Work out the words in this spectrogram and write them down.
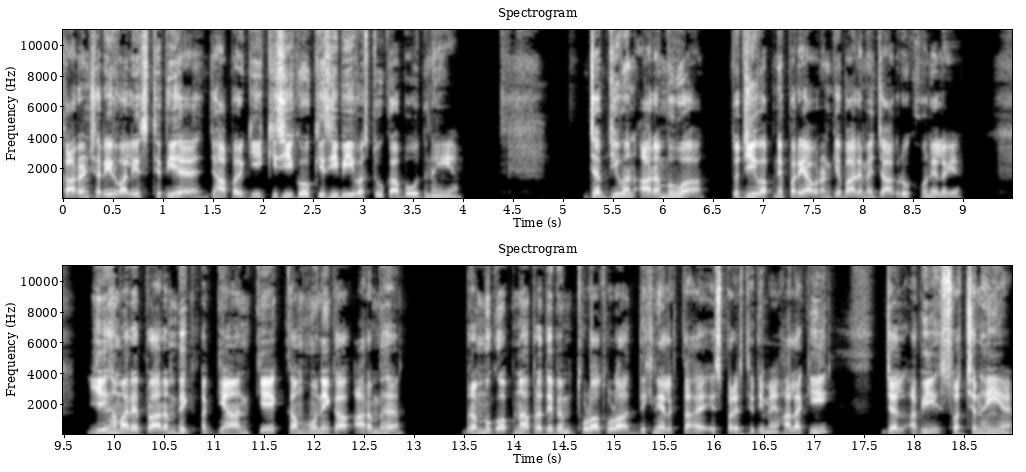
कारण शरीर वाली स्थिति है, जहाँ पर कि किसी को किसी भी वस्तु का बोध नहीं है। जब जीवन आरंभ हुआ तो जीव अपने पर्यावरण के बारे में जागरूक होने लगे। ये हमारे प्रारंभिक अज्ञान के कम होने का आरंभ है। ब्रह्म को अपना प्रतिबिंब थोड़ा थोड़ा दिखने लगता है इस परिस्थिति में, हालाँकि जल अभी स्वच्छ नहीं है,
